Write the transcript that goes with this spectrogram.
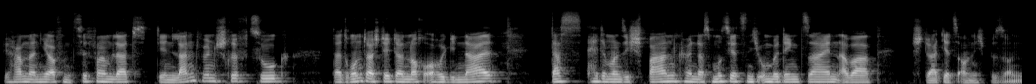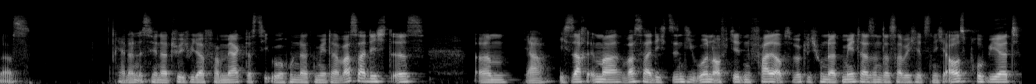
Wir haben dann hier auf dem Ziffernblatt den Landwind-Schriftzug. Darunter steht dann noch Original das hätte man sich sparen können. Das muss jetzt nicht unbedingt sein, aber stört jetzt auch nicht besonders. Ja, dann ist hier natürlich wieder vermerkt, dass die Uhr 100 Meter wasserdicht ist. Ähm, ja, ich sage immer, wasserdicht sind die Uhren auf jeden Fall. Ob es wirklich 100 Meter sind, das habe ich jetzt nicht ausprobiert.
